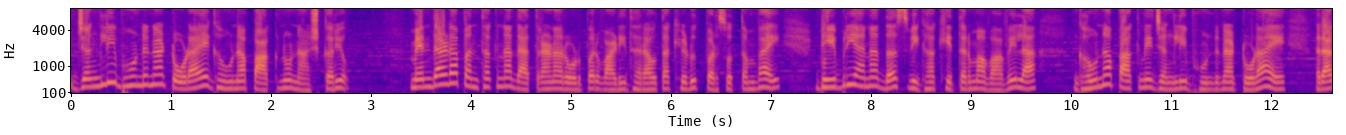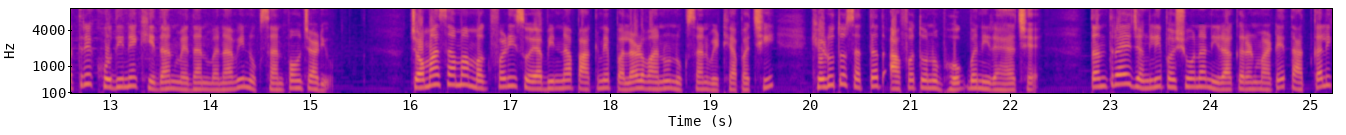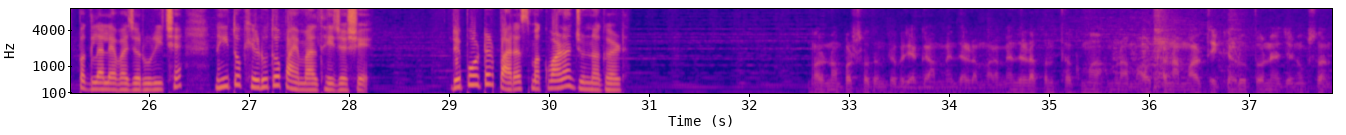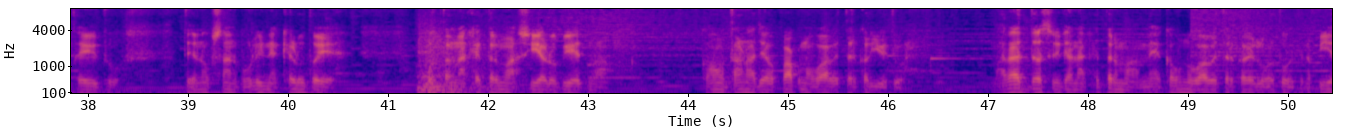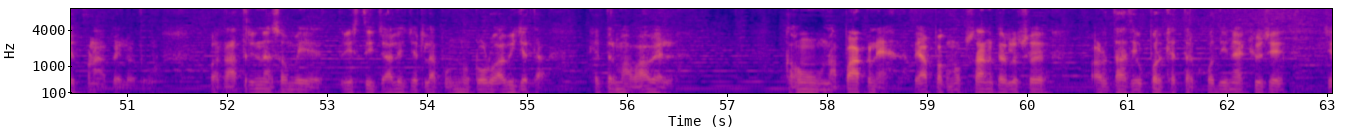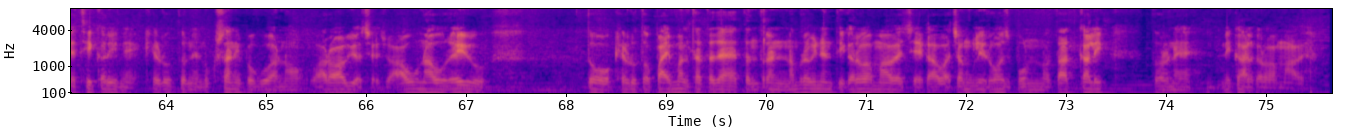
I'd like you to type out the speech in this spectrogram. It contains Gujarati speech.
જંગલી ભૂંડના ટોળાએ ઘઉંના પાકનો નાશ કર્યો. મેંદાડા પંથકના દાતરાણા રોડ પર વાડી ધરાવતા ખેડૂત પરસોત્તમભાઈ ઢેબરિયાના દસ વીઘા ખેતરમાં વાવેલા ઘઉંના પાકને જંગલી ભૂંડના ટોળાએ રાત્રે ખોદીને ખેદાન મેદાન બનાવી નુકસાન પહોંચાડ્યું. ચોમાસામાં મગફળી સોયાબીનના પાકને પલળવાનું નુકસાન વેઠ્યા પછી ખેડૂતો સતત આફતોનો ભોગ બની રહ્યા છે. તંત્રએ જંગલી પશુઓના નિરાકરણ માટે તાત્કાલિક પગલાં લેવા જરૂરી છે, નહીં તો ખેડૂતો પાયમાલ થઈ જશે. રિપોર્ટર પારસ મકવાણા, જુનાગઢ. મારું નામ પરસોત્તમ જબરિયા ગામ, મેંદરડા. મારા મેંદરડા પંથકમાં હમણાં માવઠાના મારથી ખેડૂતોને જે નુકસાન થયું હતું, તે નુકસાન ભૂલીને ખેડૂતોએ પોતાના ખેતરમાં શિયાળુ પિયતમાં ઘઉં ધાણા જેવા પાકનું વાવેતર કર્યું હતું. મારા દસ વીઘાના ખેતરમાં મેં ઘઉંનું વાવેતર કરેલું હતું, તેને પિયત પણ આપેલું હતું. પણ રાત્રિના સમયે ત્રીસથી ચાલીસ જેટલા ભૂનનું ટોળું આવી જતા ખેતરમાં વાવેલ ઘઉંના પાકને વ્યાપક નુકસાન કરેલું છે. અડધાથી ઉપર ખેતર ખોદી નાખ્યું છે, જેથી કરીને ખેડૂતોને નુકસાની ભોગવાનો વારો આવ્યો છે. જો આવું આવું રહ્યું, તો ખેડૂતો પાયમલ થતા જાય. તંત્રને નમ્ર વિનંતી કરવામાં આવે છે કે આવા જંગલી રોજ ભૂંડનો તાત્કાલિક ધોરણે નિકાલ કરવામાં આવે.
